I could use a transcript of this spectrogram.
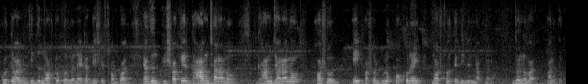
করতে পারবেন, কিন্তু নষ্ট করবেন না। এটা দেশের সম্পদ। একজন কৃষকের ঘাম ঝরানো ঘাম ঝরানো ফসল, এই ফসলগুলো কখনোই নষ্ট হতে দিবেন না আপনারা। ধন্যবাদ। ভালো থাকবেন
